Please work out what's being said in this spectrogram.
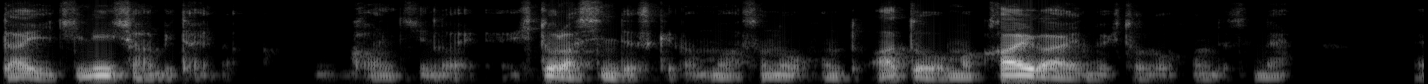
第一人者みたいな感じの人らしいんですけど、まあ、その本と、あと、まあ、海外の人の本ですね。え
